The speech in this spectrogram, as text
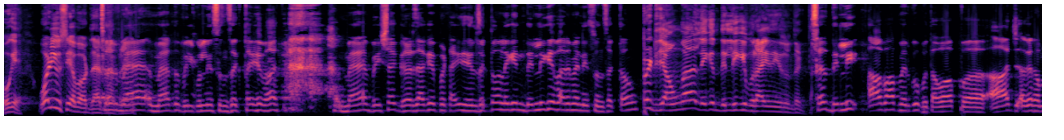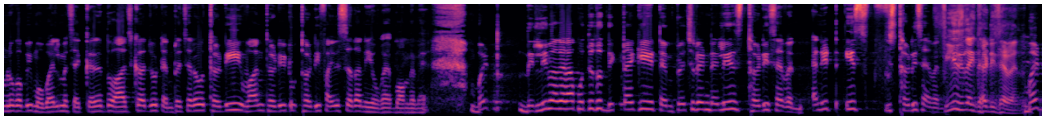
Okay what do you see about that sir मैं मैं तो बिल्कुल नहीं सुन सकता ये बात। मैं बेशक घर जाके पिटाई झेल सकता हूँ लेकिन दिल्ली के बारे में नहीं सुन सकता हूँ। पिट जाऊँगा लेकिन दिल्ली की बुराई नहीं सुन सकता। सर दिल्ली अब आप मेरे को बताओ आप आज अगर हम लोग अभी मोबाइल में चेक करें तो आज का जो टेम्परेचर है वो thirty one thirty two thirty five से ज़्यादा नहीं होगा बॉम्बे में। बट दिल्ली में अगर आप होते तो दिखता है कि temperature in Delhi is thirty seven and it is thirty seven feels like 37 but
